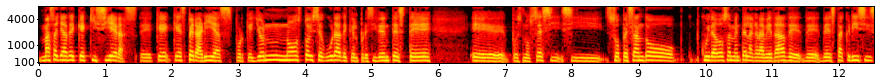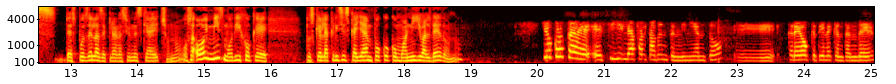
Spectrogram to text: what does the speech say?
más allá de qué quisieras, ¿qué, ¿qué, esperarías? Porque yo no estoy segura de que el presidente esté... pues no sé si, si sopesando cuidadosamente la gravedad de, de, de, esta crisis después de las declaraciones que ha hecho, ¿no? O sea, hoy mismo dijo que pues que la crisis caía un poco como anillo al dedo, ¿no? Yo creo que eh, sí le ha faltado entendimiento. Eh, creo que tiene que entender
